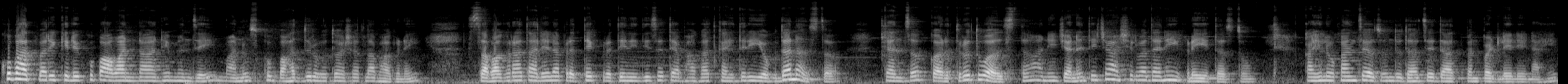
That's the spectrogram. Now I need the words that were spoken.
खूप हातवारी केली खूप आव्हान आणि म्हणजे माणूस खूप बहादूर होतो अशातला भाग नाही. सभागृहात आलेल्या प्रत्येक प्रतिनिधीचं त्या भागात काहीतरी योगदान असतं. त्यांचं कर्तृत्व असतं आणि जनतेच्या आशीर्वादाने इकडे येत असतो. काही लोकांचे अजून दुधाचे दात पण पडलेले नाहीत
